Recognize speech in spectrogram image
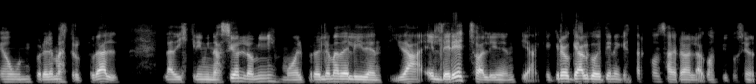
un problema estructural. La discriminación lo mismo, el problema de la identidad, el derecho a la identidad, que creo que algo que tiene que estar consagrado en la Constitución.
